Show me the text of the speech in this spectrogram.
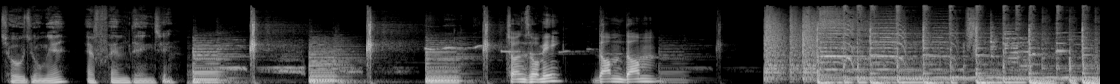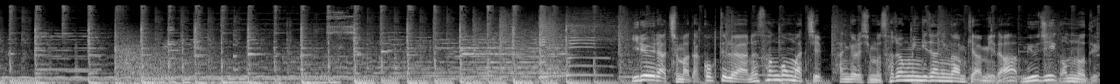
조종의 FM 대행진 전소미 덤덤. 일요일 아침마다 꼭 들려야 하는 성공 맛집. 한겨레신문 서정민 기자님과 함께합니다. 뮤직 업로드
